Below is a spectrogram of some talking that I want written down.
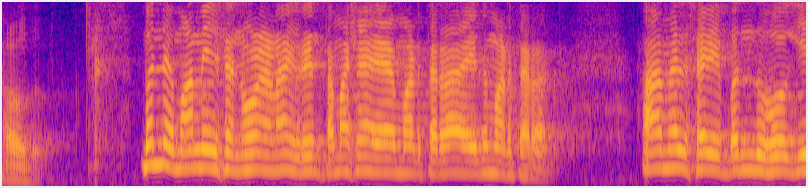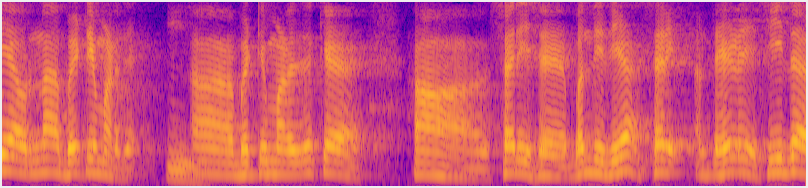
ಹೌದು. ಬಂದೆ ಮಾನ್ಯ ದಿವಸ ನೋಡೋಣ ಇವ್ರೇನು ತಮಾಷೆ ಮಾಡ್ತಾರ ಇದು ಮಾಡ್ತಾರ ಅಂತ. ಆಮೇಲೆ ಸರಿ ಬಂದು ಹೋಗಿ ಅವ್ರನ್ನ ಭೇಟಿ ಮಾಡಿದೆ. ಭೇಟಿ ಮಾಡಿದ್ದಕ್ಕೆ ಸರಿ ಸ ಬಂದಿದೆಯಾ? ಸರಿ ಅಂತ ಹೇಳಿ ಸೀದಾ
